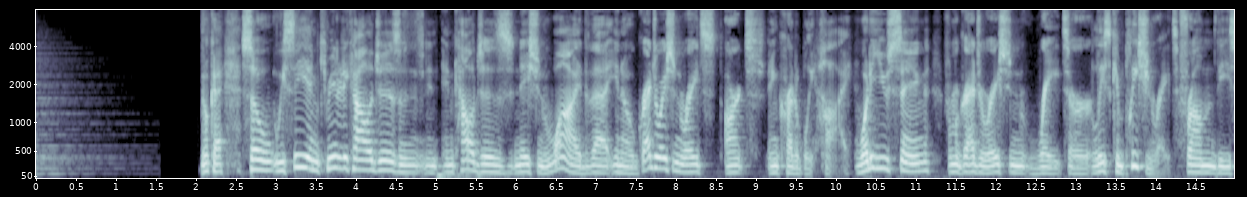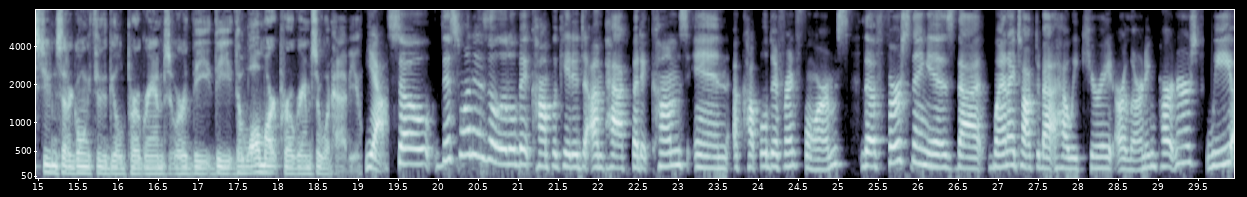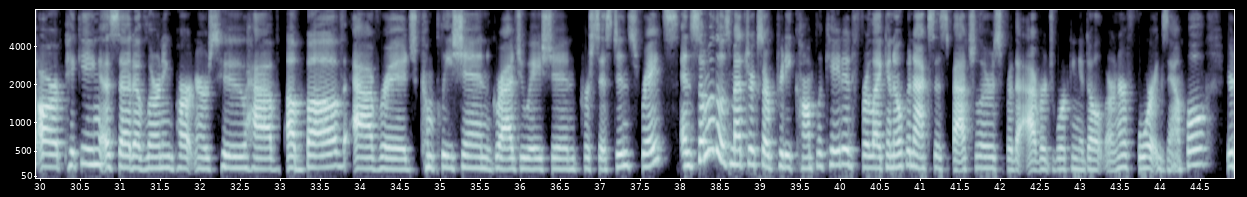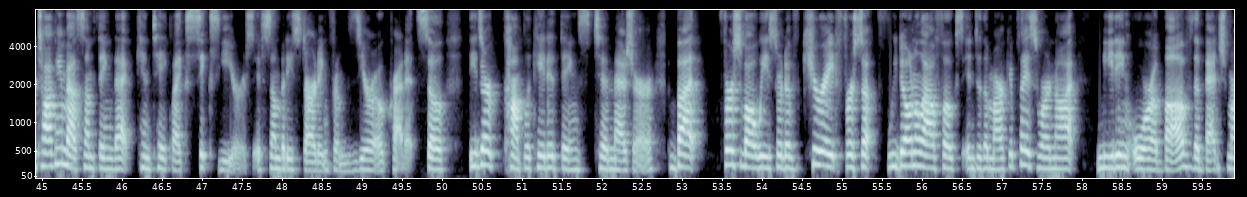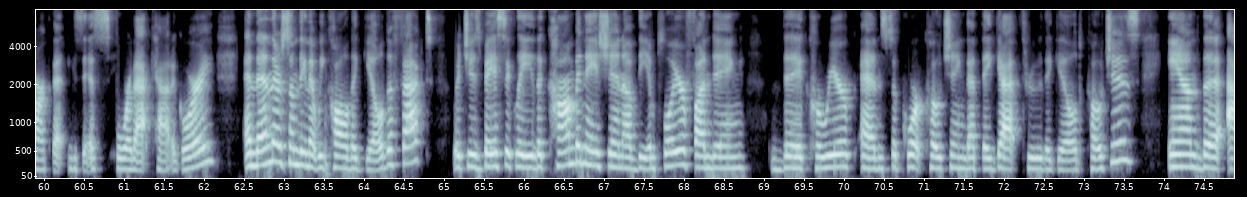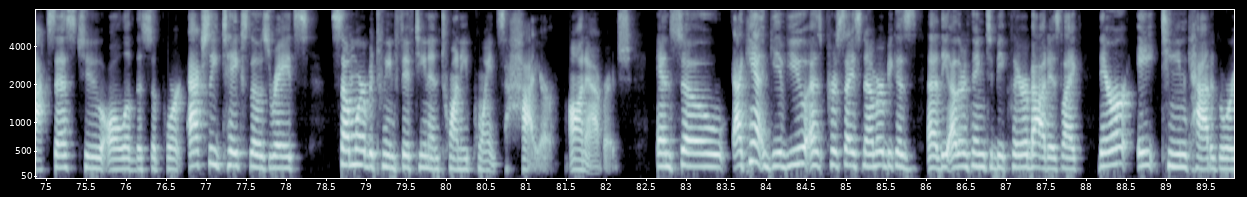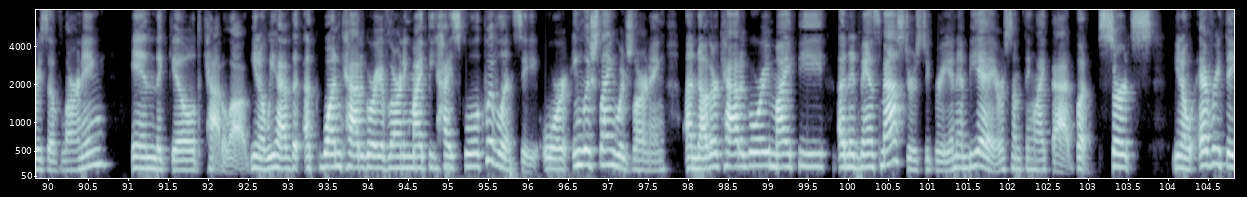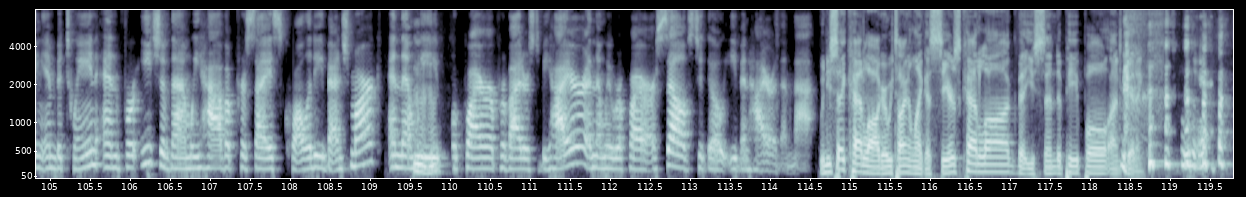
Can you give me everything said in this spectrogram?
Okay. So we see in community colleges and in, in, colleges nationwide that, you know, graduation rates aren't incredibly high. What are you seeing from a graduation rate or at least completion rates from the students that are going through the guild programs or the the the Walmart programs or what have you? Yeah. So this one is a little bit complicated to unpack, but it comes in a couple different forms. The first thing is that when I talked about how we curate our learning partners, we are picking a set of learning partners partners who have above average completion, graduation, persistence rates. And some of those metrics are pretty complicated for like an open access bachelor's for the average working adult learner. For example, you're talking about something that can take like six years if somebody's starting from zero credits. So these are complicated things to measure. But first of all, we sort of curate first up, we don't allow folks into the marketplace who are not meeting or above the benchmark that exists for that category. And then there's something that we call the guild effect, which is basically the combination of the employer funding, the career and support coaching that they get through the guild coaches, and the access to all of the support actually takes those rates somewhere between 15 and 20 points higher on average. And so I can't give you a precise number because uh, the other thing to be clear about is like there are 18 categories of learning in the guild catalog. You know, we have the uh, one category of learning might be high school equivalency or English language learning. Another category might be an advanced master's degree, an MBA or something like that. But certs you know everything in between and for each of them we have a precise quality benchmark and then mm-hmm. we require our providers to be higher and then we require ourselves to go even higher than that. When you say catalog are we talking like a sears catalog that you send to people? I'm kidding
